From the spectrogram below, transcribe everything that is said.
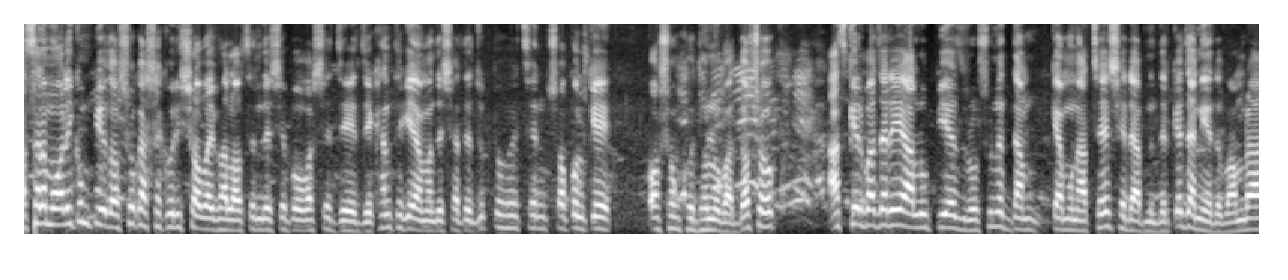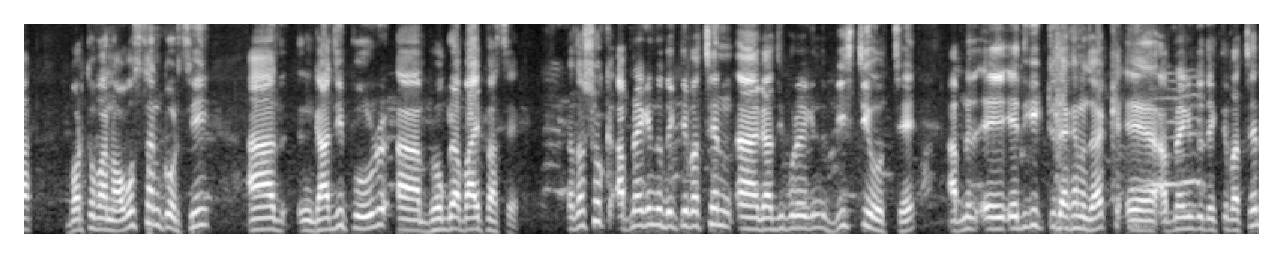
আসসালামু আলাইকুম, প্রিয় দর্শক, আশা করি সবাই ভালো আছেন দেশে প্রবাসে। যে যেখান থেকে আমাদের সাথে যুক্ত হয়েছেন, সকলকে অসংখ্য ধন্যবাদ। দর্শক, আজকের বাজারে আলু, পেঁয়াজ, রসুনের দাম কেমন আছে সেটা আপনাদেরকে জানিয়ে দেবো। আমরা বর্তমান অবস্থান করছি গাজীপুর ভোগড়া বাইপাসে। দর্শক, আপনারা কিন্তু দেখতে পাচ্ছেন গাজীপুরে কিন্তু বৃষ্টি হচ্ছে। আপনি এ- এদিকে একটু দেখানো যাক আপনারা কিন্তু দেখতে পাচ্ছেন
